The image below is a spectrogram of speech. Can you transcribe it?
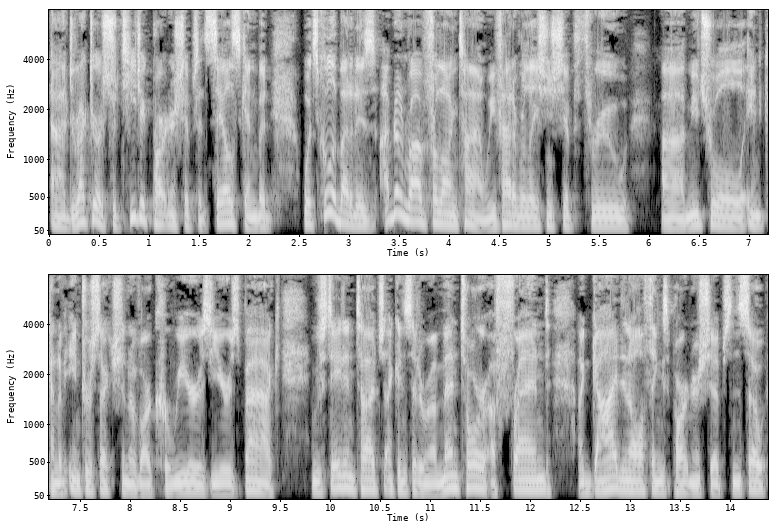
uh, Director of Strategic Partnerships at Salesken. But what's cool about it is I've known Rob for a long time. We've had a relationship through uh, mutual in kind of intersection of our careers years back. We've stayed in touch. I consider him a mentor, a friend, a guide in all things partnerships. And so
